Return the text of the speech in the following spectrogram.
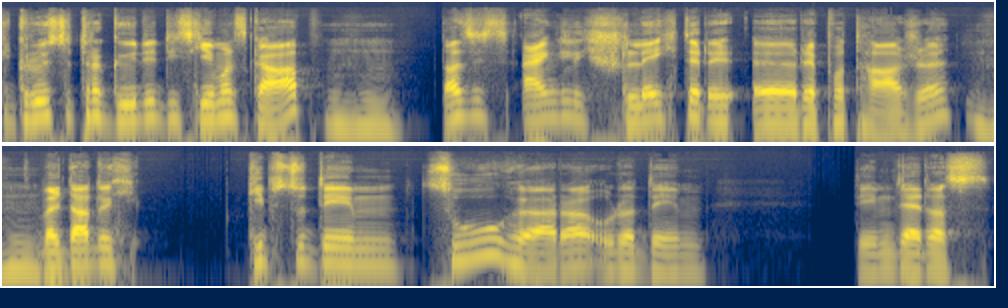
die größte Tragödie, die es jemals gab. Mhm. Das ist eigentlich schlechte Re äh, Reportage, Mhm. weil dadurch gibst du dem Zuhörer oder dem, dem, der das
